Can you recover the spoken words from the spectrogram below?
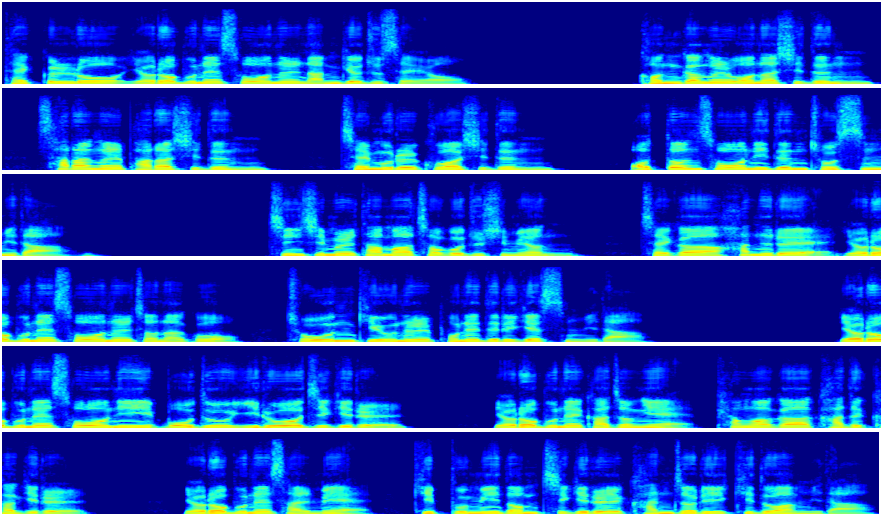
댓글로 여러분의 소원을 남겨주세요. 건강을 원하시든 사랑을 바라시든 재물을 구하시든 어떤 소원이든 좋습니다. 진심을 담아 적어주시면 제가 하늘에 여러분의 소원을 전하고 좋은 기운을 보내드리겠습니다. 여러분의 소원이 모두 이루어지기를, 여러분의 가정에 평화가 가득하기를, 여러분의 삶에 기쁨이 넘치기를 간절히 기도합니다.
